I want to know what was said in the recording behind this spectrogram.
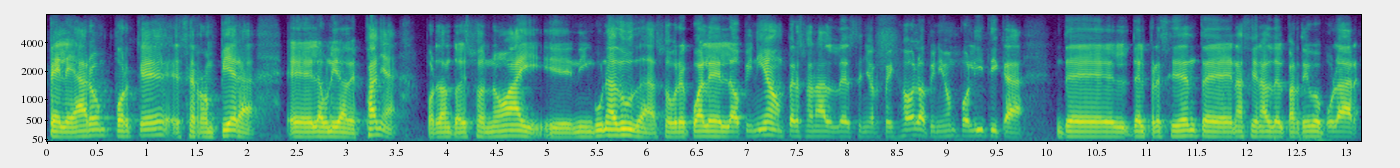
pelearon porque se rompiera eh, la unidad de España. Por tanto, eso no hay eh, ninguna duda sobre cuál es la opinión personal del señor Feijóo, la opinión política del, presidente nacional del Partido Popular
